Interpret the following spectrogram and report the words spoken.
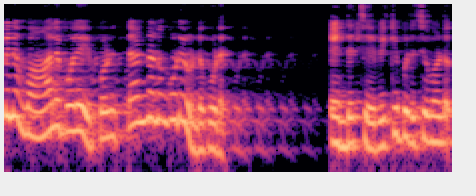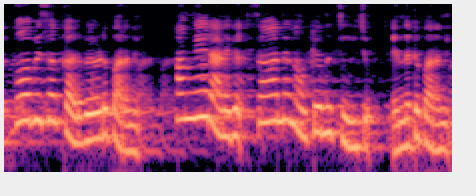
പിന്നെ വാൽ പോലെ ഇപ്പോഴും രണ്ടെണ്ണം കൂടി ഉണ്ട് കൂടെ. എന്റെ ചെവിക്ക് പിടിച്ചുകൊണ്ട് ഗോപി സാർ കടുവയോട് പറഞ്ഞു അങ്ങേരാണെങ്കിൽ സാറിനെ നോക്കി ഒന്ന് ചിരിച്ചു. എന്നിട്ട് പറഞ്ഞു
